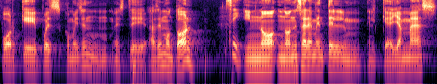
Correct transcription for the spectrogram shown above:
porque pues como dicen, este, hacen montón. Sí. Y no, no necesariamente el, el que haya más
